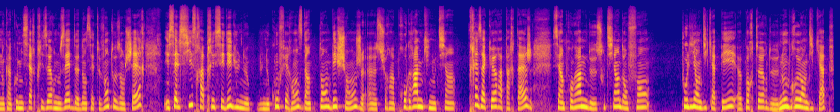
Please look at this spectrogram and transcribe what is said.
donc, un commissaire-priseur nous aide dans cette vente aux enchères. Et celle-ci sera précédée d'une conférence, d'un temps d'échange sur un programme qui nous tient très à cœur à partage. C'est un programme de soutien d'enfants polyhandicapés, euh, porteurs de mmh. nombreux handicaps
